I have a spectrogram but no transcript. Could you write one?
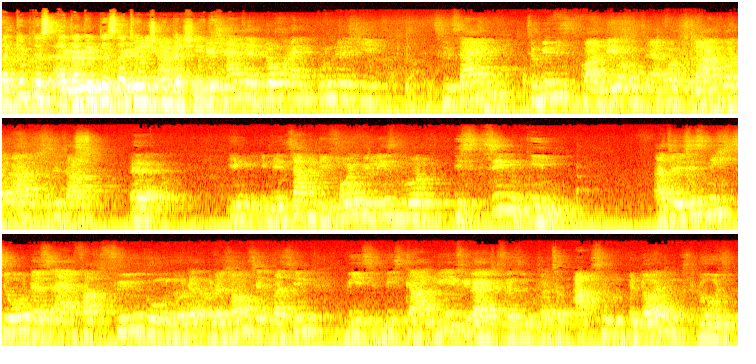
da gibt es, da gibt es natürlich Unterschiede. Es scheint ja doch ein Unterschied zu sein. Zumindest mal der uns einfach schlagwortartig zu sagen, äh, in, in den Sachen, die vorhin gelesen wurden, ist Sinn in. Also es ist nicht so, dass einfach Fügungen oder, oder sonst etwas sind, wie es Garnier vielleicht versucht, also absolut bedeutungslos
